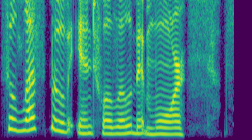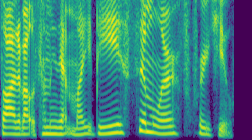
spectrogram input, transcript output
So let's move into a little bit more thought about something that might be similar for you.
